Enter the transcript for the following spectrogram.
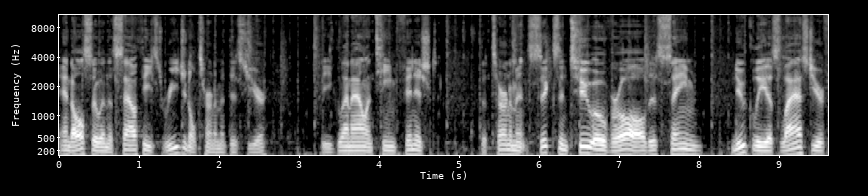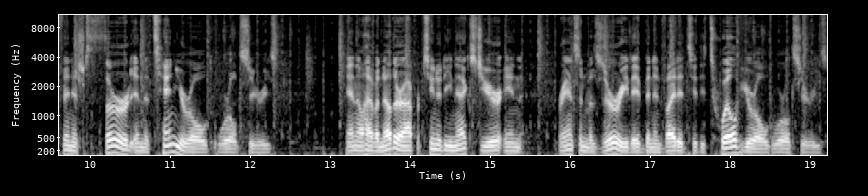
and also in the Southeast Regional Tournament this year. The Glen Allen team finished the tournament 6 and 2 overall. This same nucleus last year finished third in the 10-year-old World Series. And they'll have another opportunity next year in Branson, Missouri. They've been invited to the 12-year-old World Series.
